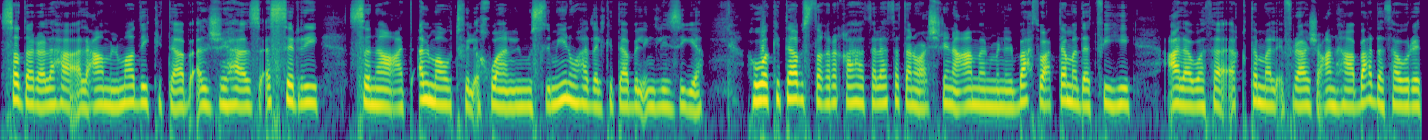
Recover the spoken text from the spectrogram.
صدر لها العام الماضي كتاب الجهاز السري صناعة الموت في الإخوان المسلمين وهذا الكتاب بالإنجليزية. هو كتاب استغرقها 23 عاما من البحث واعتمدت فيه على وثائق تم الإفراج عنها بعد ثورة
